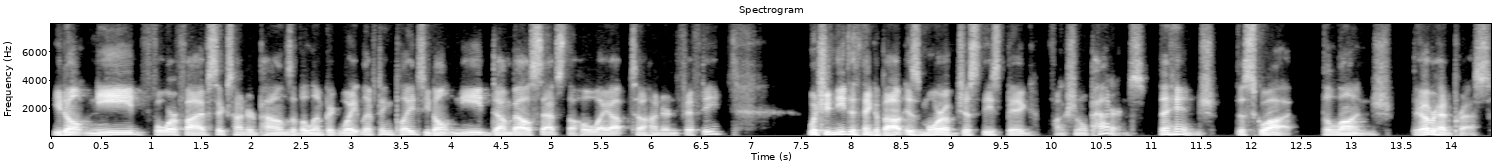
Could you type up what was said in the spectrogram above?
You don't need four, five, six hundred pounds of Olympic weightlifting plates. You don't need dumbbell sets the whole way up to 150. What you need to think about is more of just these big functional patterns the hinge, the squat, the lunge, the overhead press,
